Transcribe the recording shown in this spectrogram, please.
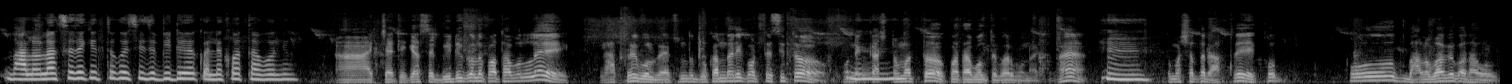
ভালো লাগছে দেখে তো কইছি যে ভিডিও করলে কথা বলি। আচ্ছা ঠিক আছে। ভিডিও কলে কথা বললে রাত্রে বলবে। এখন তো দোকানদারি করতেছি তো। অনেক কাস্টমার তো কথা বলতে পারব না এখন, হ্যাঁ? হুম। তোমার সাথে রাত্রে খুব খুব ভালোভাবে কথা বলব।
